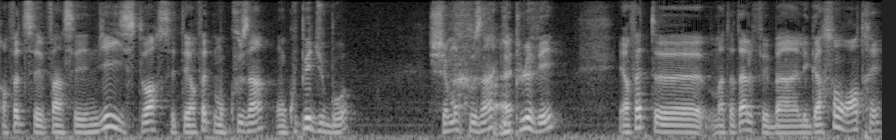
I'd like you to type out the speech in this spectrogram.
En fait, c'est, enfin, une vieille histoire. C'était en fait mon cousin. On coupait du bois chez mon cousin. Ouais. Il pleuvait. Et en fait, euh, ma tata, elle fait, ben, les garçons rentraient.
